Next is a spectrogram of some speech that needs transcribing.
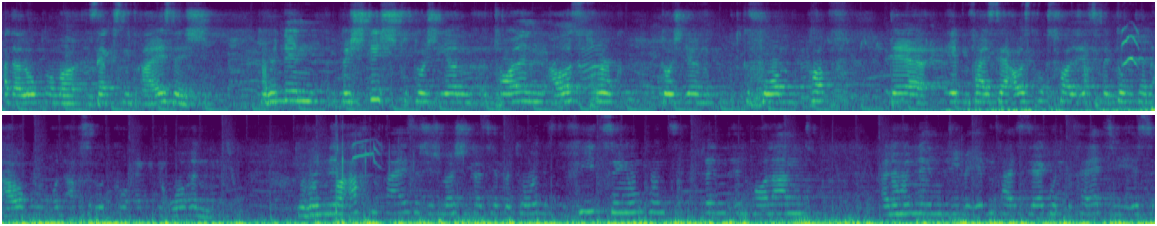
Katalog Nummer 36. Die Hündin besticht durch ihren tollen Ausdruck, durch ihren geformten Kopf, der ebenfalls sehr ausdrucksvoll ist mit dunklen Augen und absolut korrekten Ohren. Die Hündin Nummer 38, ich möchte das hier betonen, ist die Vize-Jungkünstlerin in Holland. Eine Hündin, die mir ebenfalls sehr gut gefällt. Sie ist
